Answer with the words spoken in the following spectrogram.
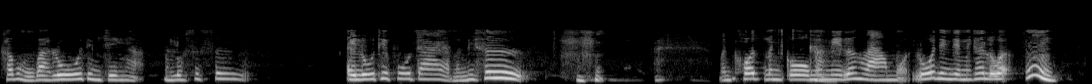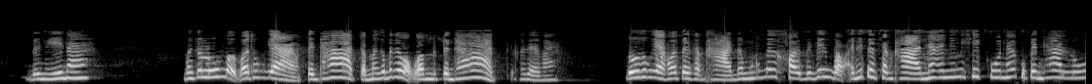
เขาบอกว่ารู้จริง ๆ อะ มันรู้ซื่อๆไอ้รู้ที่พูดได้อะ มันไม่ซื่อ มันคดมันโกงค่ะมันมีเรื่องราวหมด รู้จริงๆมันแค่รู้ว่า อืมเรื่องนี้นะมันก็รู้หมดว่าทุกอย่างเป็นธาตุแต่มันก็ไม่ได้บอกว่ามันเป็นธาตุเข้าใจไหม รู้ทุกอย่างว่าเป็นสังขารแต่มันก็ไม่คอยไปวิ่งบอก อันนี้เป็นสังขารนะ อันนี้ไม่ใช่กูนะ กูเป็นธาตุรู้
